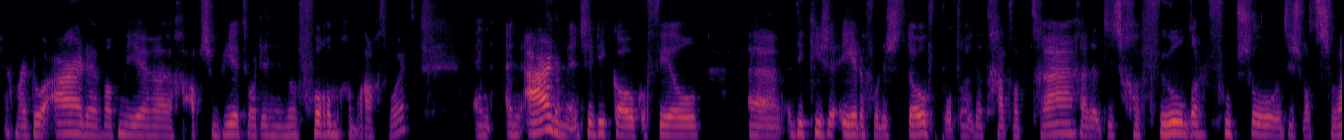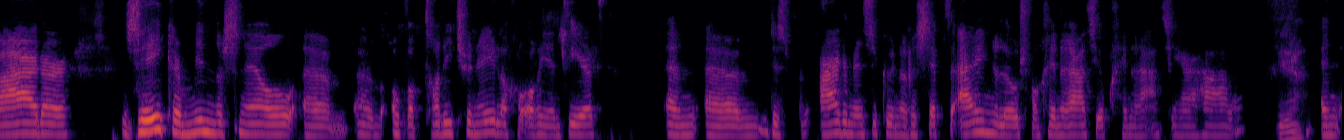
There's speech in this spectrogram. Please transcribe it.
zeg maar, door aarde wat meer geabsorbeerd wordt en in een vorm gebracht wordt. En, en aardemensen die koken veel, uh, die kiezen eerder voor de stoofpotten. Dat gaat wat trager, dat is gevulder voedsel, het is wat zwaarder. Zeker minder snel, um, um, ook wat traditioneler georiënteerd. En um, dus aardemensen kunnen recepten eindeloos van generatie op generatie herhalen. Ja. En,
